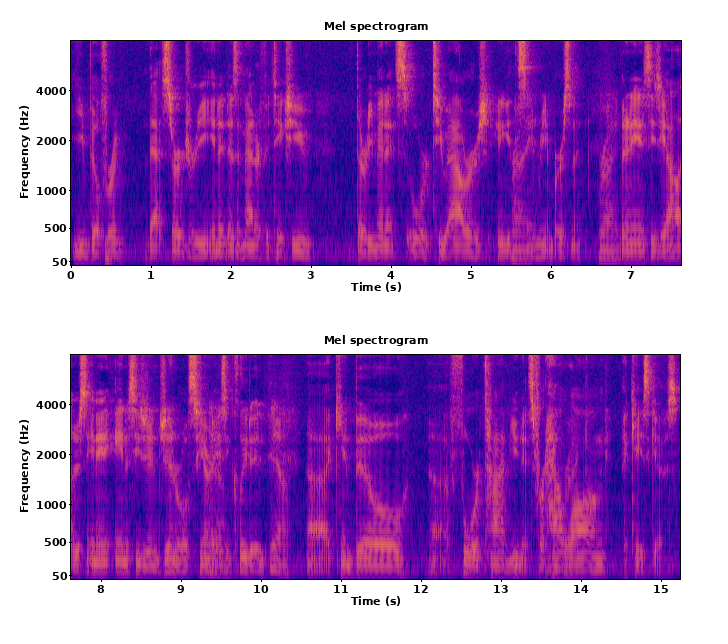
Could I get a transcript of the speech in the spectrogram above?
you bill for that surgery, and it doesn't matter if it takes you 30 minutes or two hours, you get Right. the same reimbursement. Right. But an anesthesiologist, and anesthesia in general, CRNAs Yeah. included, Yeah. uh, can bill uh, for time units for how Correct. long a case goes.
